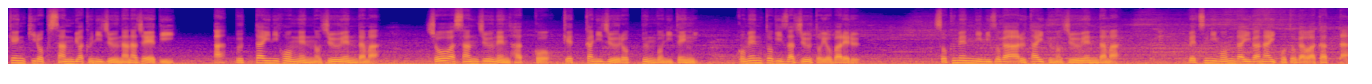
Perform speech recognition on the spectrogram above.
験記録 327JT。あ、物体日本円の10円玉。昭和30年発行。結果26分後に転移。コメントギザ10と呼ばれる。側面に溝があるタイプの10円玉。別に問題がないことが分かった。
